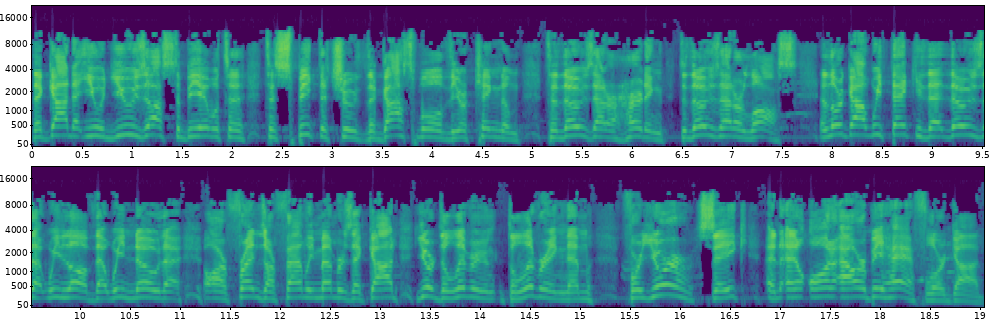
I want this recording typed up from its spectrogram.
That God, that you would use us to be able to, to speak the truth, the gospel of your kingdom to those that are hurting, to those that are lost. And Lord God, we thank you that those that we love, that we know that our friends, our family members, that God, you're delivering, delivering them for your sake and, and on our behalf, Lord God,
